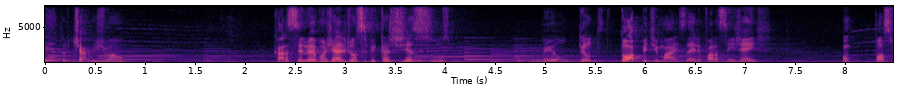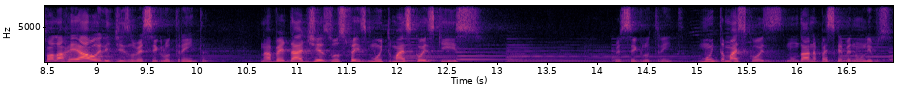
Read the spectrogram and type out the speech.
Pedro, Tiago e João. Cara, você lê o Evangelho de João, você fica, Jesus, meu. Meu Deus, top demais. Aí ele fala assim, gente, posso falar real? Ele diz no versículo 30. Na verdade, Jesus fez muito mais coisas que isso versículo 30. Muito mais coisas, não dá para escrever num livro só.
